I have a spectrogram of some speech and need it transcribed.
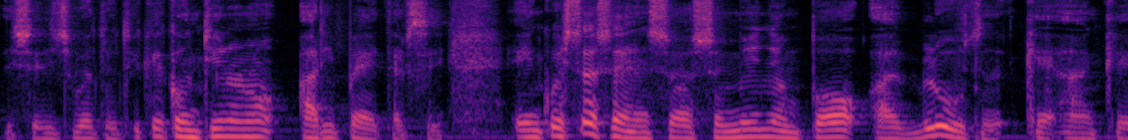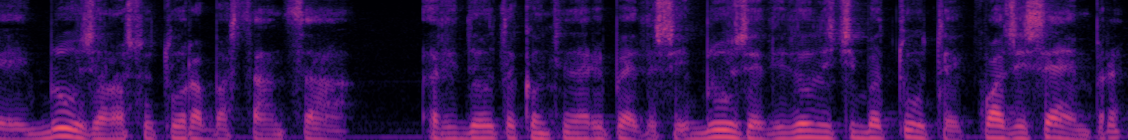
di 16 battute che continuano a ripetersi e in questo senso assomiglia un po' al blues, che anche il blues ha una struttura abbastanza ridotta e continua a ripetersi. Il blues è di 12 battute quasi sempre,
